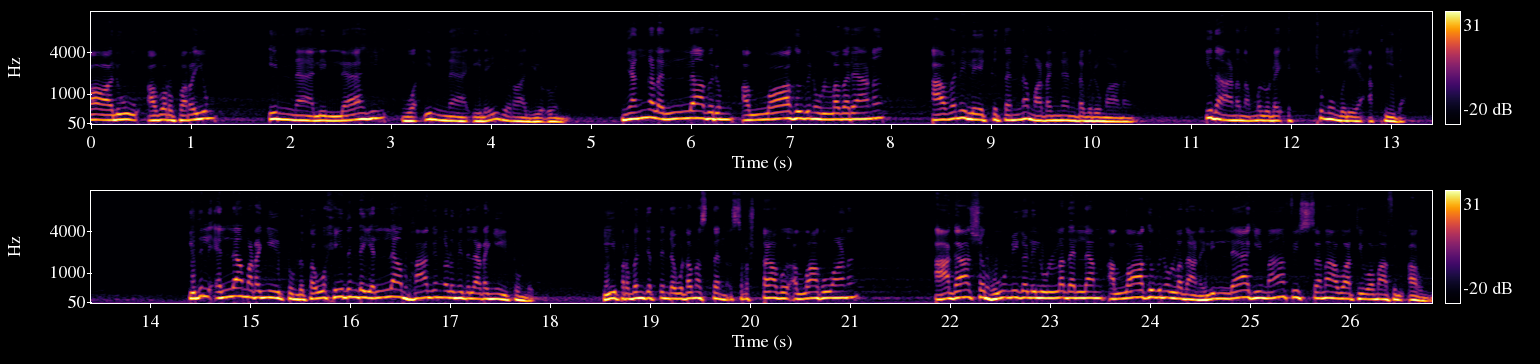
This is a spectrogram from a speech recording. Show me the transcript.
കാലു അവർ പറയും ഇന്നാ ലില്ലാഹി വ ഇന്നാ ഇലൈഹി റാജിഊൻ. ഞങ്ങളെല്ലാവരും അള്ളാഹുവിനുള്ളവരാണ് അവനിലേക്ക് തന്നെ മടങ്ങേണ്ടവരുമാണ്. ഇതാണ് നമ്മളുടെ ഏറ്റവും വലിയ അഖീദ. ഇതിൽ എല്ലാം അടങ്ങിയിട്ടുണ്ട്. തൗഹീദിന്റെ എല്ലാ ഭാഗങ്ങളും ഇതിൽ അടങ്ങിയിട്ടുണ്ട്. ഈ പ്രപഞ്ചത്തിന്റെ ഉടമസ്ഥൻ സൃഷ്ടാവ് അള്ളാഹുവാണ്. ആകാശഭൂമികളിലുള്ളതെല്ലാം അള്ളാഹുവിനുള്ളതാണ്. ലില്ലാഹി മാ സമാവാത്തി വമാഫിൽ അറു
